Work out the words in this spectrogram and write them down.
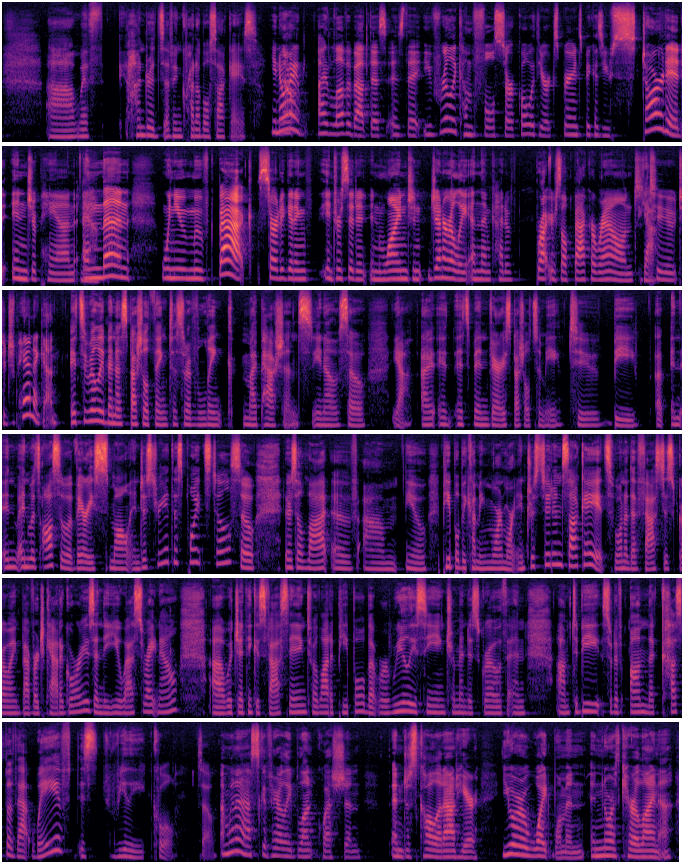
uh, with hundreds of incredible sakes. You know what I, I love about this is that you've really come full circle with your experience because you started in Japan and then when you moved back, started getting interested in, in wine gen- generally and then kind of brought yourself back around Yeah. to, to Japan again. it's really been a special thing to sort of link my passions, you know. So yeah, I, it, it's been very special to me to be. And, and, and was also a very small industry at this point still. So there's a lot of, um, you know, people becoming more and more interested in sake. It's one of the fastest growing beverage categories in the US right now, uh, which I think is fascinating to a lot of people, but we're really seeing tremendous growth. And um, to be sort of on the cusp of that wave is really cool. So I'm going to ask a fairly blunt question and just call it out here. You are a white woman in North Carolina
